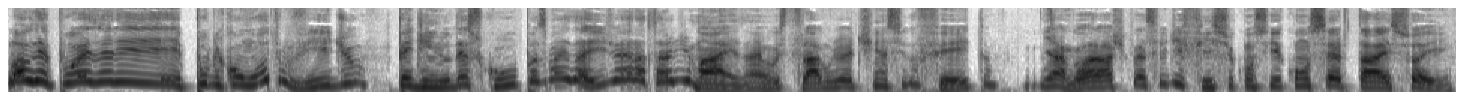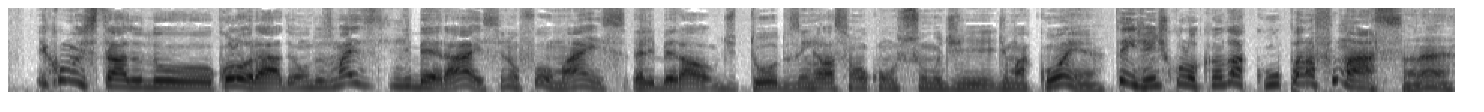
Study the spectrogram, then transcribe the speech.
Logo depois, ele publicou um outro vídeo pedindo desculpas, mas aí já era tarde demais, né? O estrago já tinha sido feito e agora acho que vai ser difícil conseguir consertar isso aí. E como o estado do Colorado é um dos mais liberais, se não for o mais é liberal de todos em relação ao consumo de, de maconha, tem gente colocando a culpa na fumaça, né?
